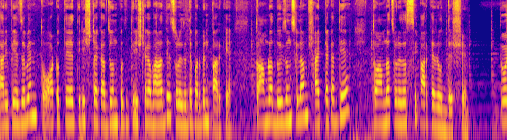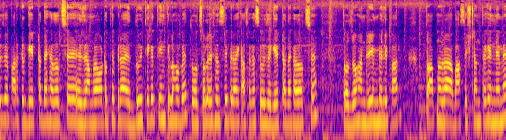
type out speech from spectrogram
গাড়ি পেয়ে যাবেন। তো অটোতে তিরিশ টাকা, জন প্রতি তিরিশ টাকা ভাড়া দিয়ে চলে যেতে পারবেন পার্কে। তো আমরা দুইজন ছিলাম ষাট টাকা দিয়ে। তো আমরা চলে যাচ্ছি পার্কের উদ্দেশ্যে। তো ওই যে পার্কের গেটটা দেখা যাচ্ছে, এই যে আমরা অটোতে প্রায় দুই থেকে তিন কিলো হবে, তো চলে এসেছি প্রায় কাছাকাছি ওই যে গেটটা দেখা যাচ্ছে, তো জোহান ড্রিম ভ্যালি পার্ক। তো আপনারা বাস স্ট্যান্ড থেকে নেমে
